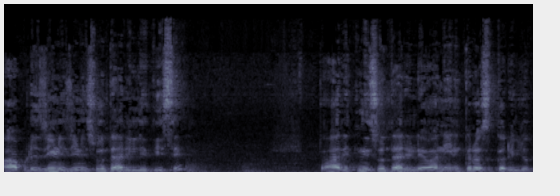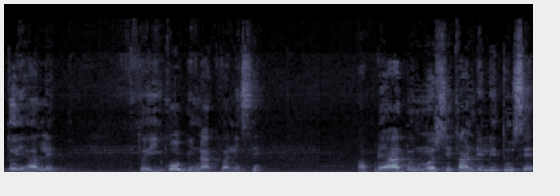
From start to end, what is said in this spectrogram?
આપણે ઝીણી ઝીણી સુધારી લીધી છે. તો આ રીતની સુધારી લેવાની અને ક્રશ કરી લો તોય હાલે. તો એ કોબી નાખવાની છે. આપણે આદુન ને મરચી ખાંડી લીધું છે,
